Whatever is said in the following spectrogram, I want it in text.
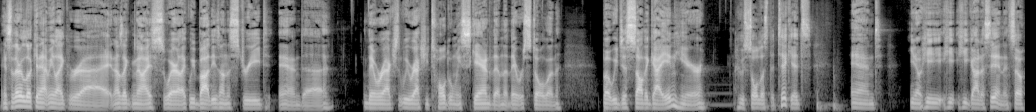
And so they're looking at me like, right. And I was like, no, I swear, like we bought these on the street and uh, they were actually we were actually told when we scanned them that they were stolen. But we just saw the guy in here who sold us the tickets and you know, he he he got us in. And so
